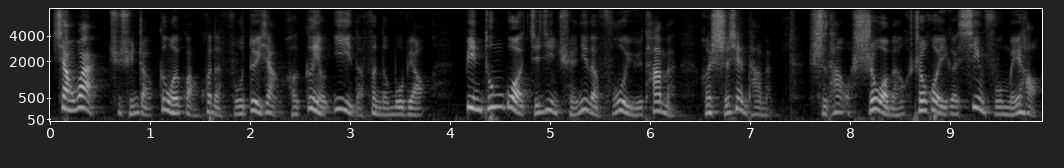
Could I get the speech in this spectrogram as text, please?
向外去寻找更为广阔的服务对象和更有意义的奋斗目标，并通过竭尽全力的服务于他们和实现他们，使他使我们收获一个幸福美好、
